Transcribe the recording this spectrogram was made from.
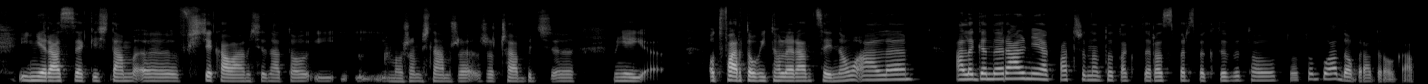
i nieraz jakieś tam e, wściekałam się na to i, i, i może myślałam, że, że trzeba być e, mniej otwartą i tolerancyjną, ale, ale generalnie jak patrzę na to tak teraz z perspektywy, to, to, to była dobra droga.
